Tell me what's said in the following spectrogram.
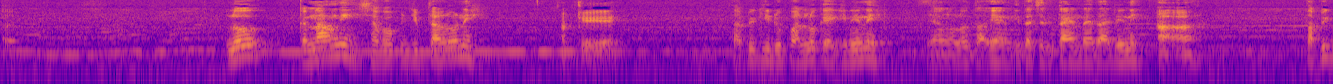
eh, lo kenal nih siapa pencipta lo nih Oke. tapi kehidupan lo kayak gini nih yang lo tau yang kita ceritain dari tadi nih ah. tapi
